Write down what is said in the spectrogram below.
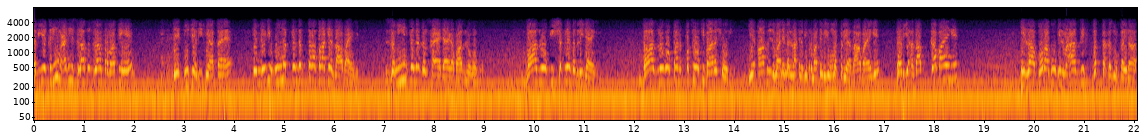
نبی کریم علی السلاط والسلام فرماتے ہیں، ایک دوسری حدیث میں آتا ہے کہ میری امت کے اندر طرح طرح کے عذاب آئیں گے۔ زمین کے اندر دلسایا جائے گا بعض لوگوں کو۔ بعض لوگوں کی شکلیں بدلی جائیں گی۔ بعض لوگوں پر پتھروں کی بارش ہوگی۔ یہ آخری زمانے میں اللہ کے نبی فرماتے ہیں، میری امت پر یہ عذاب آئیں گے۔ اور یہ عذاب کب آئیں گے؟ ابو بالمعازف وقت القینات۔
